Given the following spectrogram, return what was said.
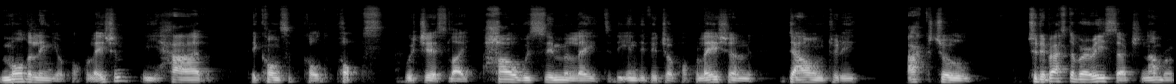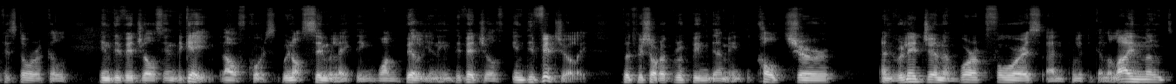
modeling your population. We have a concept called POPs, which is like how we simulate the individual population down to the actual, to the best of our research, number of historical individuals in the game. Now, of course, we're not simulating 1 billion individuals individually, but we're sort of grouping them into culture and religion and workforce and political alignment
